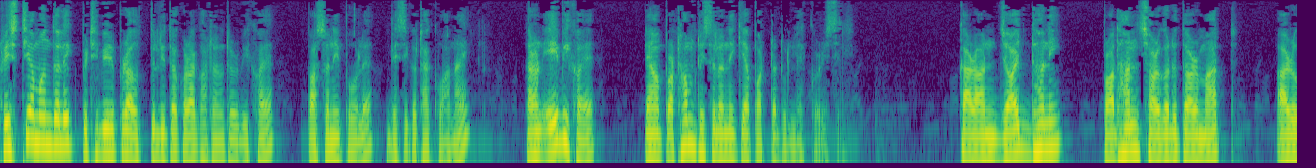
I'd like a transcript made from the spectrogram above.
খ্ৰীষ্টীয় মণ্ডলীক পৃথিৱীৰ পৰা উত্তোলিত কৰা ঘটনাটোৰ বিষয়ে পাচনি পৌলে বেছি কথা কোৱা নাই কাৰণ এই বিষয়ে তেওঁ প্ৰথম থিচলনিকীয়া পত্ৰত উল্লেখ কৰিছিল। কাৰণ জয়ধ্বনি প্ৰধান স্বৰ্গদূতৰ মাত আৰু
